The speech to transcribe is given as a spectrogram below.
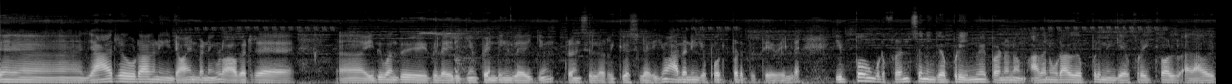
அஹ், ஊடாக நீங்கள் ஜாயின் பண்ணீங்களோ அவர இது வந்து இதில் இருக்கும் பெண்டிங்கில் இருக்கும் ஃப்ரெண்ட்ஸில் ரிக்வஸ்ட்டில் இருக்கும். அதை நீங்கள் பொருட்படுத்த தேவையில்லை. இப்போ உங்களோட ஃப்ரெண்ட்ஸை நீங்கள் எப்படி இன்வைட் பண்ணணும்? அதனூடாக எப்படி நீங்கள் ஃப்ரீ கால் அதாவது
